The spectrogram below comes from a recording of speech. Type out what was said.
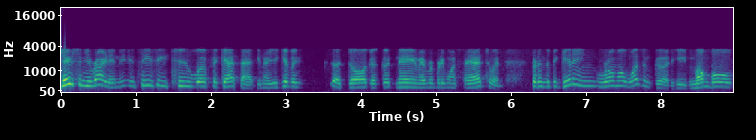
Jason, you're right, and it's easy to uh, forget that. You know, you give a, a dog a good name, everybody wants to add to it. But in the beginning, Romo wasn't good. He mumbled.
